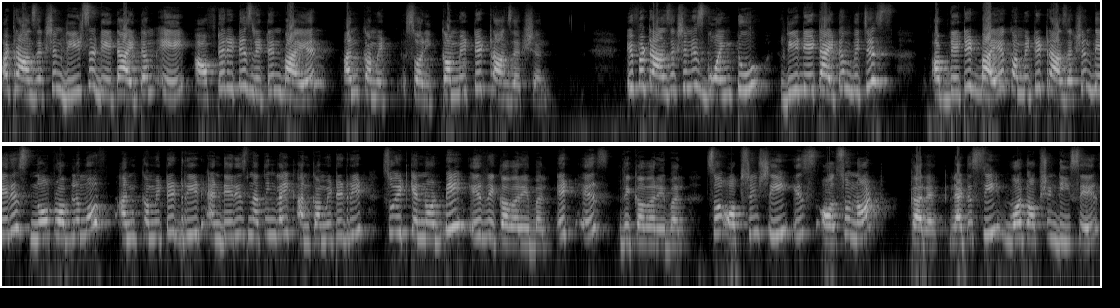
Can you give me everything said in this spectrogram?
a transaction reads a data item A after it is written by an uncommit, sorry, committed transaction. If a transaction is going to read data item which is updated by a committed transaction there is no problem of uncommitted read and there is nothing like uncommitted read. So it cannot be irrecoverable. It is recoverable. So option c is also not correct. Let us see what option d says.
